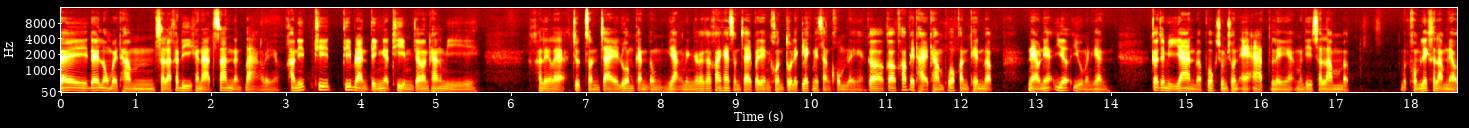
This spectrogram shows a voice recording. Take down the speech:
ได้ได้ลงไปทำสารคดีขนาดสั้นต่างๆอะไรเงี้ยคราวนี้ที่ที่ BrandThink เนี่ยทีมจะค่อนข้างมีเขาเรียกอะไรอะจุดสนใจร่วมกันตรงอย่างหนึ่งก็จะค่อยๆสนใจประเด็นคนตัวเล็ก ๆ ในสังคมอะไรเงี้ยก็ก็เข้าไปถ่ายทำพวกคอนเทนต์แบบแนวเนี้ยเยอะอยู่เหมือนกัน ก็จะมีย่านแบบพวกชุมชนแออัดอะไรเงี้ยบางทีสลัมแบบผมเรียกสลัมแนว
